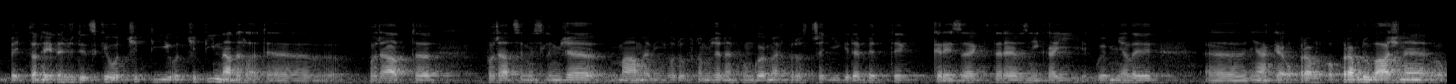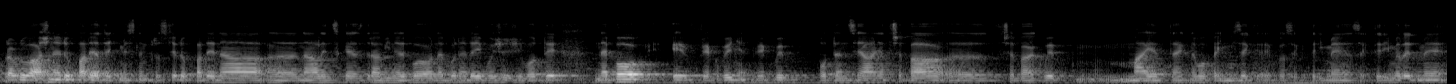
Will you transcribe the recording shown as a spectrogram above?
byť to nejde vždycky, určitý, určitý nadhled. Pořád, pořád si myslím, že máme výhodu v tom, že nefungujeme v prostředí, kde by ty krize, které vznikají, jak by měly Eh, nějaké opravdu, opravdu, vážné, opravdu vážné dopady, a teď myslím prostě dopady na, eh, na lidské zdraví nebo, nebo nedej bože životy, nebo i jakoby, jakoby potenciálně třeba, eh, třeba jakoby majetek nebo peníze, jako se, kterými, se kterými lidmi,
